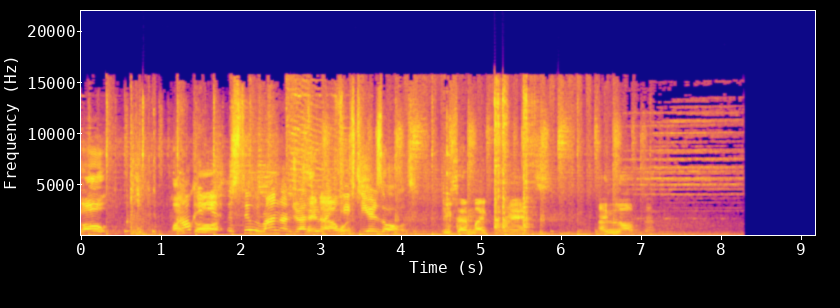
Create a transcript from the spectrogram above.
let's go. My How God. can you still run, Andres? You're like hours. 50 years old. These are my friends. I love them.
